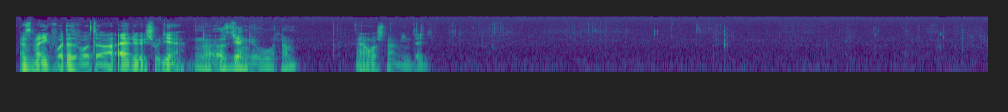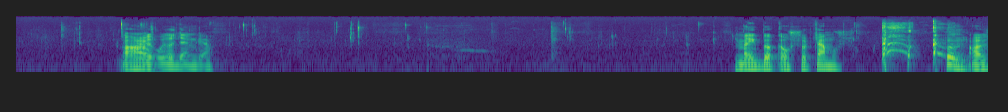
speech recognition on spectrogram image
Ez melyik volt? Ez volt a erős, ugye? Na, az gyenge volt, nem? Ja, most már mindegy. Aha, ez volt a gyenge. Melyikből kóstoltál most? az.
